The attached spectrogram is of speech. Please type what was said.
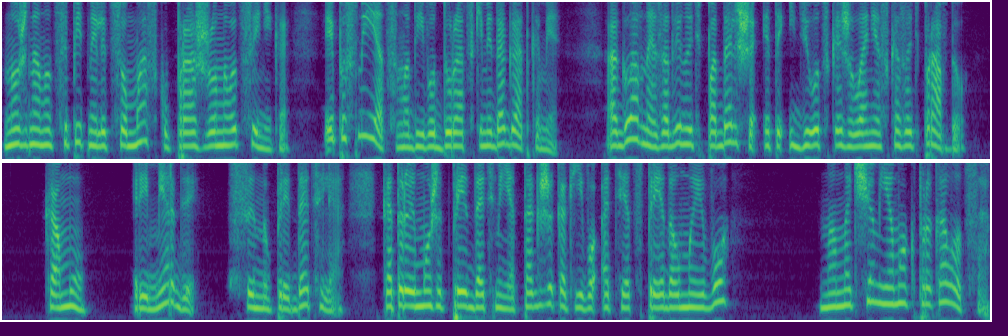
Нужно нацепить на лицо маску прожженного циника и посмеяться над его дурацкими догадками. А главное, задвинуть подальше это идиотское желание сказать правду. Кому? Ремерди? Сыну предателя, который может предать меня так же, как его отец предал моего? Но на чем я мог проколоться?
